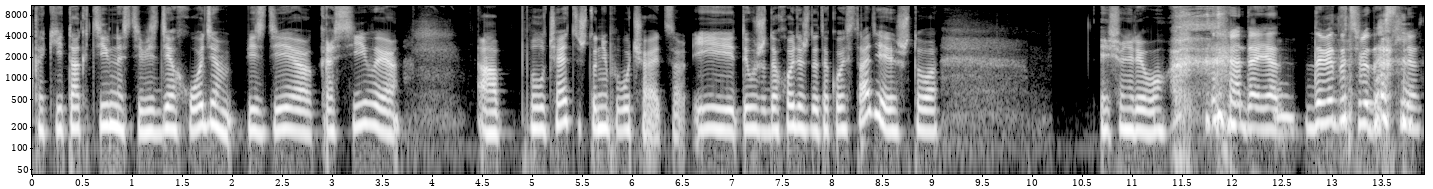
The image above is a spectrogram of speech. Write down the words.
какие-то активности. Везде ходим, везде красивые. А получается, что не получается. И ты уже доходишь до такой стадии, что я еще не реву. Да, я доведу тебя до слез.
